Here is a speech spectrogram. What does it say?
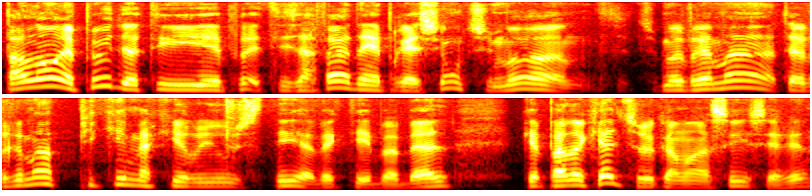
parlons un peu de tes, affaires d'impression. Tu m'as, tu m'as vraiment, as vraiment piqué ma curiosité avec tes bebelles. par lequel tu veux commencer, Cyril?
